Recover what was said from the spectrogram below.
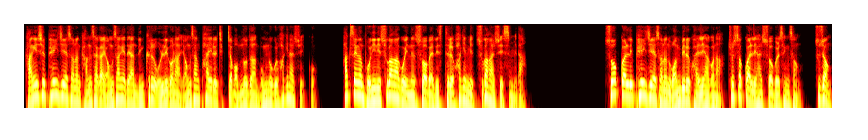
강의실 페이지에서는 강사가 영상에 대한 링크를 올리거나 영상 파일을 직접 업로드한 목록을 확인할 수 있고 학생은 본인이 수강하고 있는 수업의 리스트를 확인 및 수강할 수 있습니다. 수업 관리 페이지에서는 원비를 관리하거나 출석 관리할 수업을 생성, 수정,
